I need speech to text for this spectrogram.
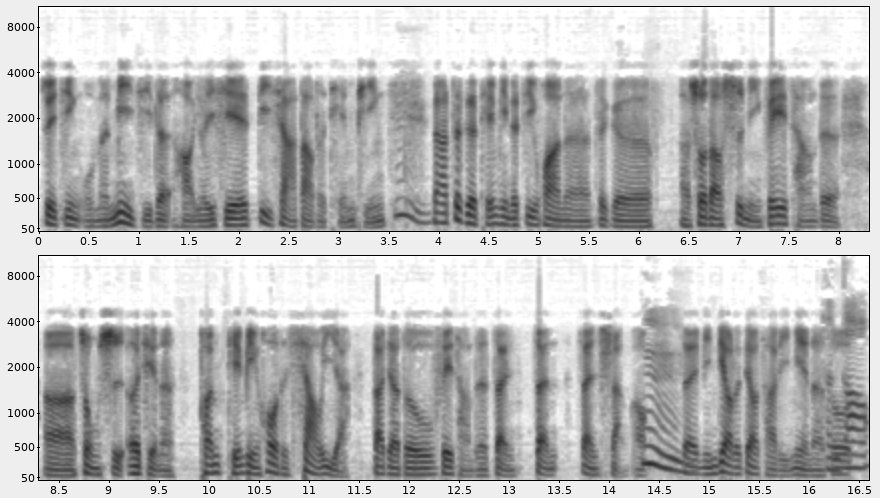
最近我们密集的哈有一些地下道的填平。嗯。那这个填平的计划呢，这个呃受到市民非常的呃重视，而且呢，填填平后的效益啊。大家都非常的赞赞赞赏哦，嗯，在民调的调查里面呢，都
